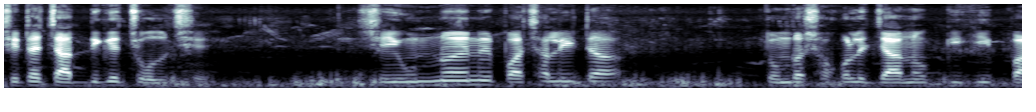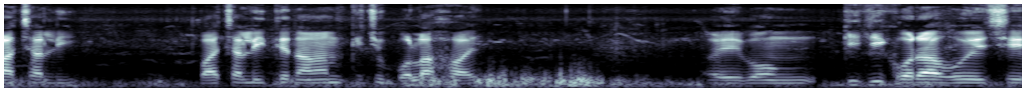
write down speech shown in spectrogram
সেটা চারদিকে চলছে। সেই উন্নয়নের পাঁচালীটা তোমরা সকলে জানো কী কী পাঁচালী, পাঁচালিতে নানান কিছু বলা হয় এবং কি কি করা হয়েছে,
